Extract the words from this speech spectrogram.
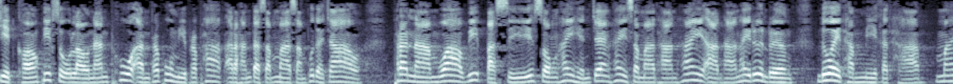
จิตของภิกษุเหล่านั้น ผู้อันพระผู้มีพระภาคอรหันตสัมมาสัมพุทธเจ้า พระนามว่าวิปัสสีทรงให้เห็นแจ้งให้สมาทานให้อาหารให้รื่นเริง ด้วยธรรมมีคาถาไม่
